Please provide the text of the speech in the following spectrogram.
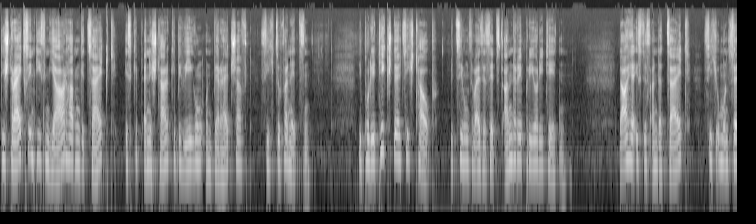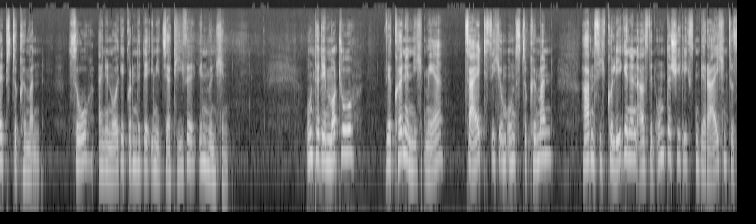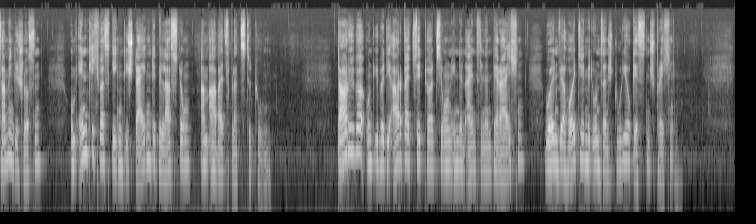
Die Streiks in diesem Jahr haben gezeigt, es gibt eine starke Bewegung und Bereitschaft, sich zu vernetzen. Die Politik stellt sich taub bzw. setzt andere Prioritäten. Daher ist es an der Zeit, sich um uns selbst zu kümmern. So eine neu gegründete Initiative in München. Unter dem Motto Wir können nicht mehr, Zeit, sich um uns zu kümmern, haben sich Kolleginnen aus den unterschiedlichsten Bereichen zusammengeschlossen, um endlich was gegen die steigende Belastung am Arbeitsplatz zu tun. Darüber und über die Arbeitssituation in den einzelnen Bereichen wollen wir heute mit unseren Studiogästen sprechen.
